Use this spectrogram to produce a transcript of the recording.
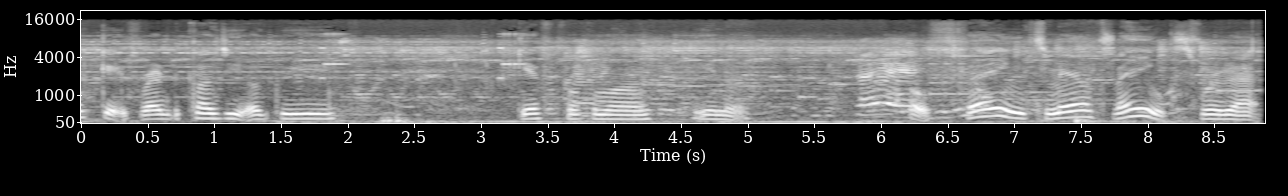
okay friend because you agree give pokemon you know. Oh thanks man. Thanks for that.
